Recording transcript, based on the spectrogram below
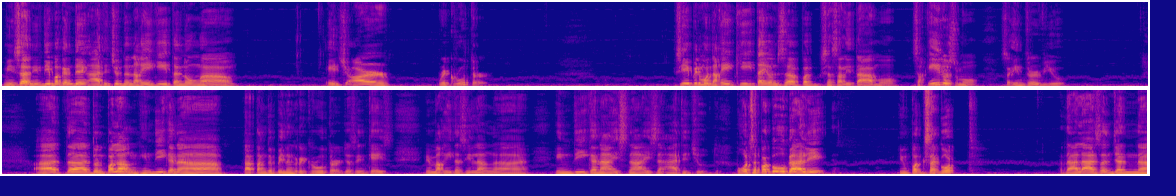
Minsan, hindi maganda yung attitude na nakikita nung uh, ah, HR recruiter. Isipin mo, nakikita yon sa pagsasalita mo, sa kilos mo, sa interview. At uh, doon pa lang, hindi ka na tatanggapin ng recruiter just in case may makita silang uh, hindi ka nais-nais na attitude. Bukod sa pag-uugali, yung pagsagot. Kadalasan dyan na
